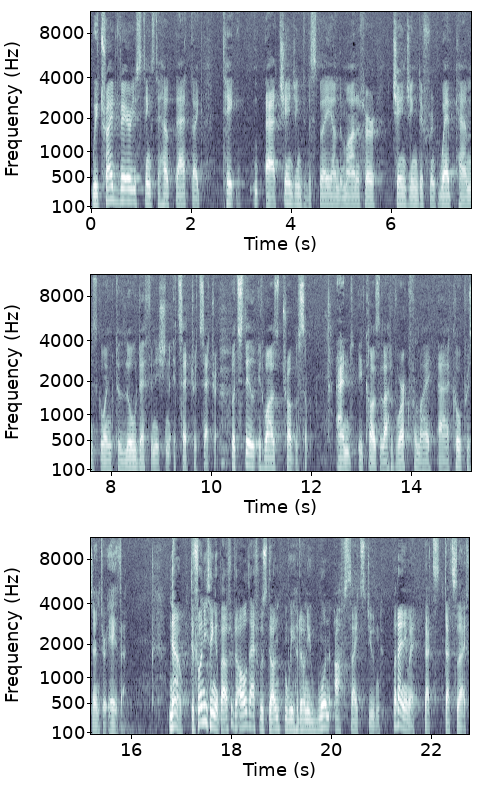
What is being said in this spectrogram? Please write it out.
We tried various things to help that, like take, uh, changing the display on the monitor, changing different webcams, going to low definition, etc., etc. But still, it was troublesome and it caused a lot of work for my uh, co-presenter Ava. Now, the funny thing about it, all that was done, and we had only one off-site student. But anyway, that's, that's life.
